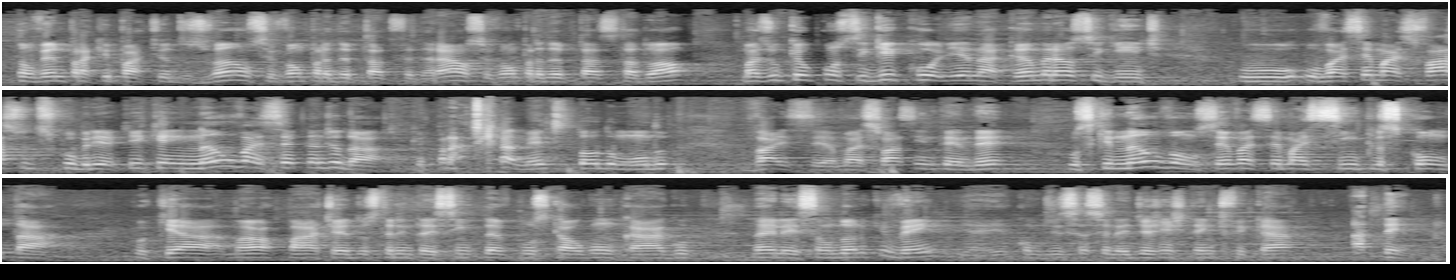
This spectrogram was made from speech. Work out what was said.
estão vendo para que partidos vão, se vão para deputado federal, se vão para deputado estadual, mas o que eu consegui colher na Câmara é o seguinte, o, o, vai ser mais fácil descobrir aqui quem não vai ser candidato, porque praticamente todo mundo vai ser, é mais fácil entender, os que não vão ser vai ser mais simples contar, porque a maior parte dos 35 deve buscar algum cargo na eleição do ano que vem, e aí, como disse a Cileide, a gente tem que ficar atento.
